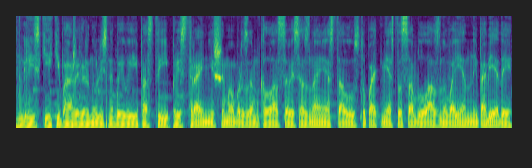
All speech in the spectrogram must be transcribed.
Английские экипажи вернулись на боевые посты, и пристраннейшим образом классовое сознание стало уступать место соблазну военной победы.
